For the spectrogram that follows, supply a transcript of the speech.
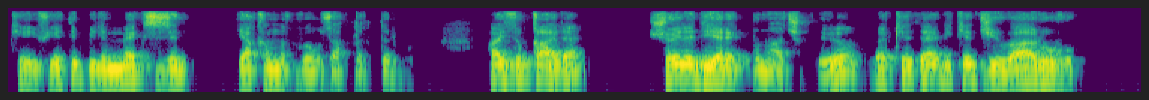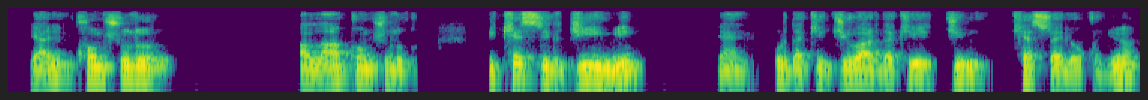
keyfiyeti bilinmeksizin yakınlık ve uzaklıktır bu. Haythu kale şöyle diyerek bunu açıklıyor ve kezalike civaruhu yani komşuluğu Allah'a komşuluk bir kesril cimi yani buradaki civardaki cim kesreyle okunuyor.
